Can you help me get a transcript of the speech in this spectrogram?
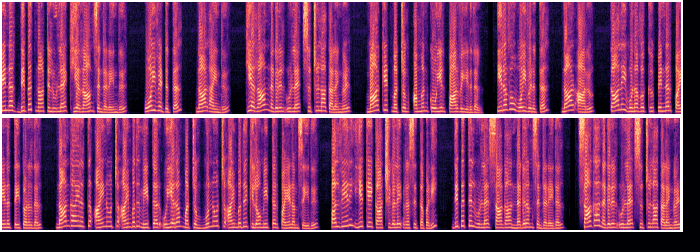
பின்னர் திபெத் நாட்டில் உள்ள கியராம் சென்றடைந்து ஓய்வெடுத்தல். நாள் ஐந்து கியராம் நகரில் உள்ள சுற்றுலா தலங்கள் மார்க்கெட் மற்றும் அம்மன் கோயில் பார்வையிடுதல். இரவு ஓய்வெடுத்தல். நாள் ஆறு காலை உணவுக்கு பின்னர் பயணத்தை தொடர்தல். நான்காயிரத்து ஐநூற்று ஐம்பது மீட்டர் உயரம் மற்றும் முன்னூற்று ஐம்பது கிலோமீட்டர் பயணம் செய்து பல்வேறு இயற்கை காட்சிகளை ரசித்தபடி திபெத்தில் உள்ள சாகா நகரம் சென்றடைதல் சாகா நகரில் உள்ள சுற்றுலா தலங்கள்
